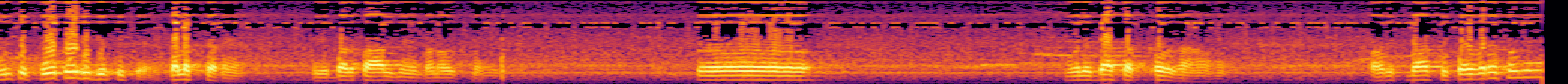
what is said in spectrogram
उनके पोते भी डिप्टी कलेक्टर हैं। ये बरसाल में बनौत में तो बोले दस अब रहा हूँ। और इस बात को कई बरस हो गए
